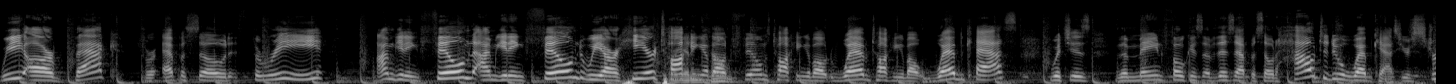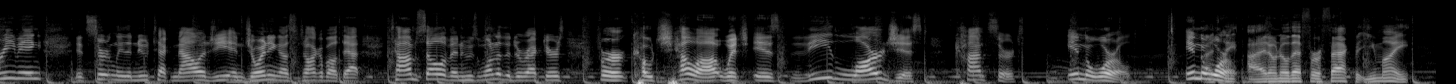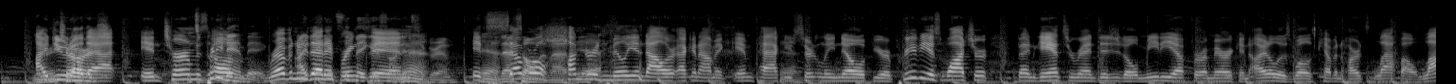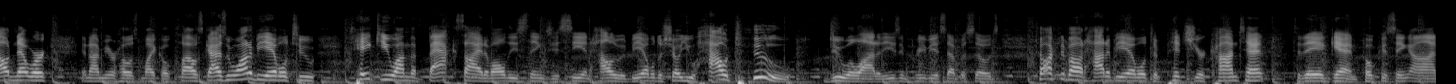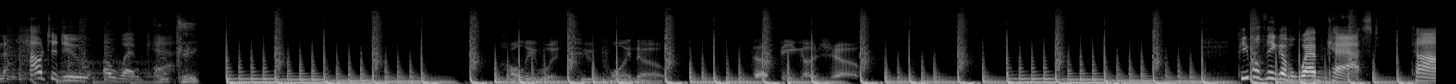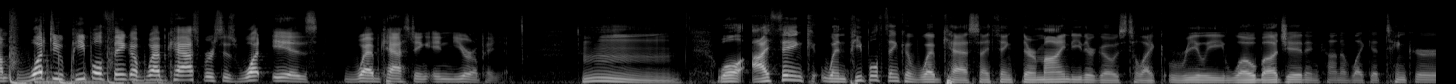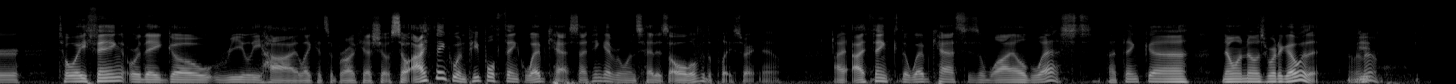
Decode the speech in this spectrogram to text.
We are back for episode three. I'm getting filmed. I'm getting filmed. We are here talking about filmed. films, talking about web, talking about webcasts, which is the main focus of this episode. How to do a webcast. You're streaming, it's certainly the new technology. And joining us to talk about that, Tom Sullivan, who's one of the directors for Coachella, which is the largest concert in the world. In the I, world. think- I don't know that for a fact, but you might. I You're in do know that. In terms of revenue I that it brings in, Yeah. It's Yeah. Several that matters. hundred Yeah. million dollar economic impact. You certainly know if you're a previous watcher, Ben Gantz, who ran digital media for American Idol, as well as Kevin Hart's Laugh Out Loud Network. And I'm your host, Michael Klaus. Guys, we want to be able to take you on the backside of all these things you see in Hollywood, be able to show you how to do a lot of these in previous episodes. Talked about how to be able to pitch your content. Today, again, focusing on how to do a webcast. Hollywood 2.0, The Vigo Show. people think of webcast tom what do people think of webcast versus what is webcasting in your opinion Hmm. Well, I think when people think of webcasts, I think their mind either goes to like really low budget and kind of like a tinker toy thing, or they go really high, like it's a broadcast show. So I think when people think webcasts, I think everyone's head is all over the place right now. I, I think the webcast is a wild west. I think uh, no one knows where to go with it. I don't You- know.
